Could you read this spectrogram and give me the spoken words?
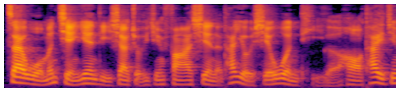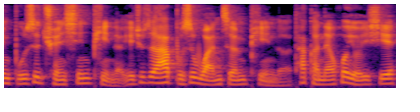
在我们检验底下就已经发现了它有些问题了哈，它已经不是全新品了，也就是它不是完整品了，它可能会有一些。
